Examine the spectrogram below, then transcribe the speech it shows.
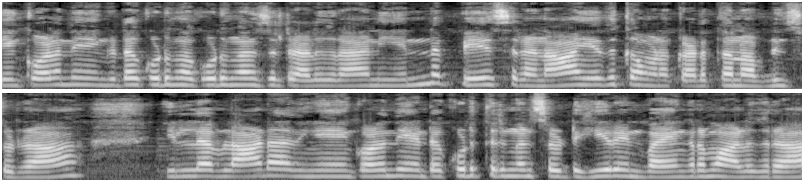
என் குழந்தைய என்கிட்ட கொடுங்க கொடுங்கன்னு சொல்லிட்டு அழுகுறான் நீ என்ன பேசுகிற நான் எதுக்கு அவனை கடத்தணும் அப்படின்னு சொல்கிறான் இல்லை விளாடாதீங்க என் குழந்தைய என்கிட்ட கொடுத்துருங்கன்னு சொல்லிட்டு ஹீரோயின் பயங்கரமாக அழுகுறா.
